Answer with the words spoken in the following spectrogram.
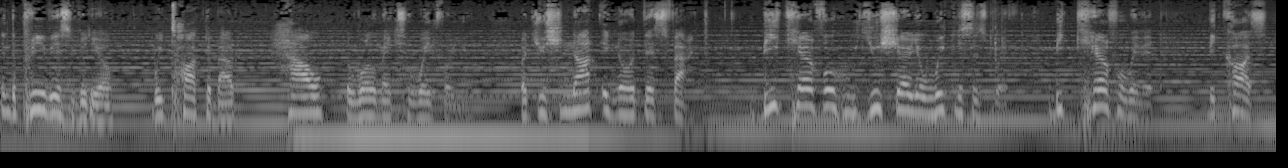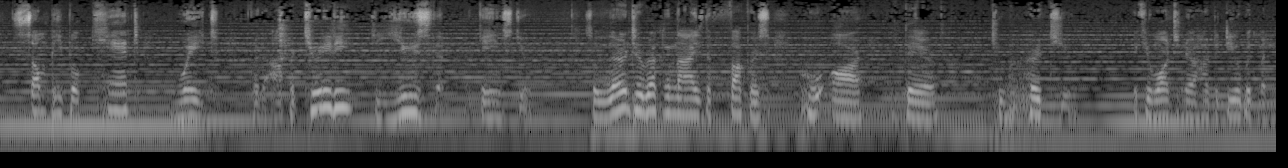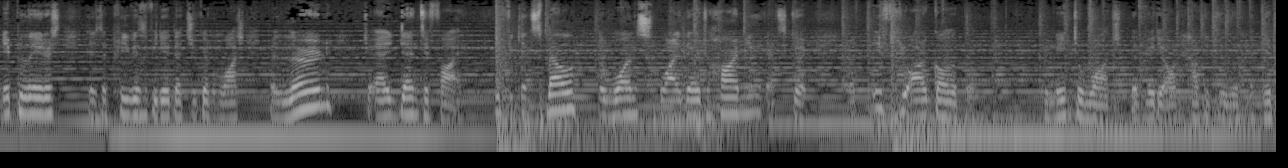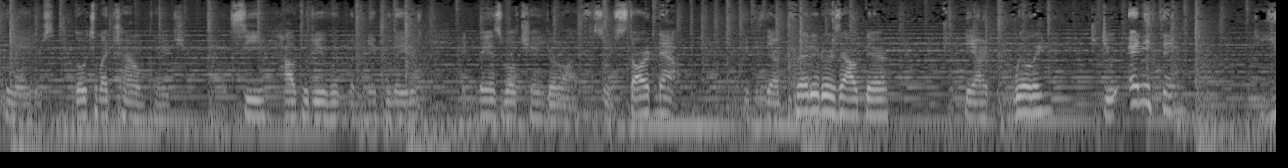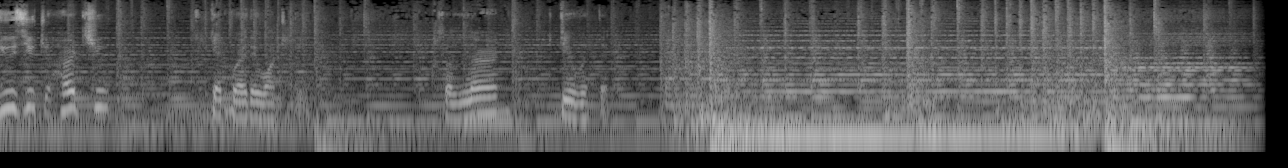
In the previous video, we talked about how the world makes a way for you. But you should not ignore this fact. Be careful who you share your weaknesses with. Be careful with it because some people can't wait for the opportunity to use them against you. So learn to recognize the fuckers who are there to hurt you. If you want to know how to deal with manipulators, there's a previous video that you can watch. But learn to identify. If you can smell the ones who are there to harm you, that's good. But if you are gullible, you need to watch the video on how to deal with manipulators. Go to my channel page and see how to deal with manipulators. It may as well change your life. So start now because there are predators out there. They are willing to do anything to use you, to hurt you, to get where they want to be. So learn to deal with it.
